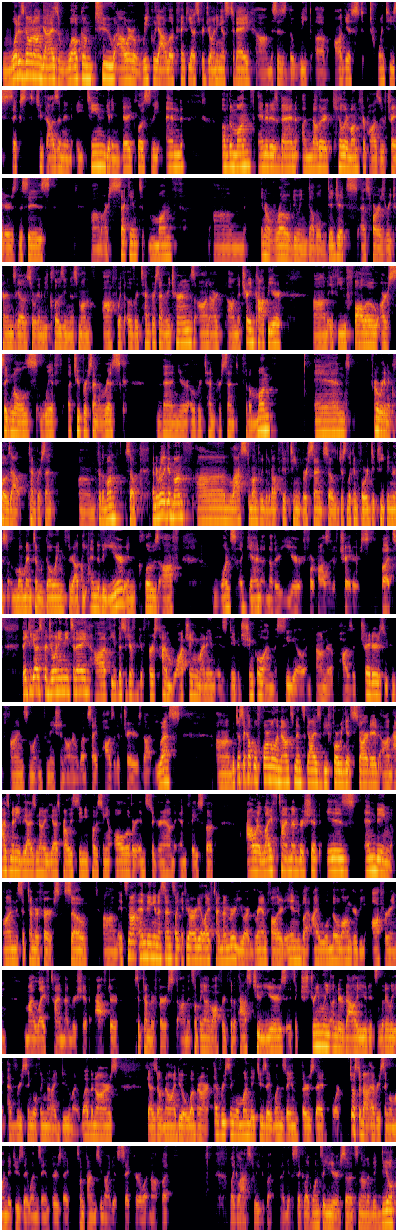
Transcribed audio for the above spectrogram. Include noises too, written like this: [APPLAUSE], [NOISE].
What is going on, guys? Welcome to our weekly outlook. Thank you guys for joining us today. Um, this is the week of August 26th, 2018, getting very close to the end of the month, and it has been another killer month for positive traders. This is um, our second month um, in a row doing double digits as far as returns go. So we're going to be closing this month off with over 10% returns on our on the trade copier um, if you follow our signals with a 2% risk, then you're over 10% for the month. And or we're going to close out 10% um, for the month. So, been a really good month. Um, last month we did about 15%. So, just looking forward to keeping this momentum going throughout the end of the year and close off once again another year for positive traders. But thank you guys for joining me today. Uh, if you, this is your first time watching, my name is David Shinkel. I'm the CEO and founder of Positive Traders. You can find some more information on our website, positivetraders.us. Um, but just a couple formal announcements, guys, before we get started. Um, as many of you guys know, you guys probably see me posting it all over Instagram and Facebook. Our lifetime membership is ending on September 1st. So um, it's not ending in a sense like if you're already a lifetime member, you are grandfathered in, but I will no longer be offering my lifetime membership after September 1st. Um, it's something I've offered for the past two years. It's extremely undervalued. It's literally every single thing that I do, my webinars. If you guys don't know, I do a webinar every single Monday, Tuesday, Wednesday, and Thursday, or just about every single Monday, Tuesday, Wednesday, and Thursday. Sometimes, you know, I get sick or whatnot, but like last week, but I get sick like once a year, so it's not a big deal.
